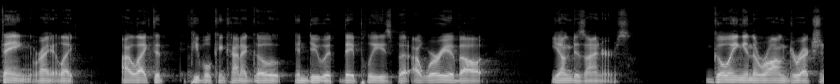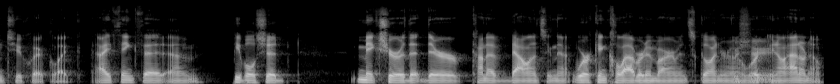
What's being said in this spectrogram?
thing, right? Like, I like that people can kind of go and do what they please, but I worry about young designers going in the wrong direction too quick. Like, I think that um, people should make sure that they're kind of balancing that work in collaborative environments, go on your own For work. You know, I don't know.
